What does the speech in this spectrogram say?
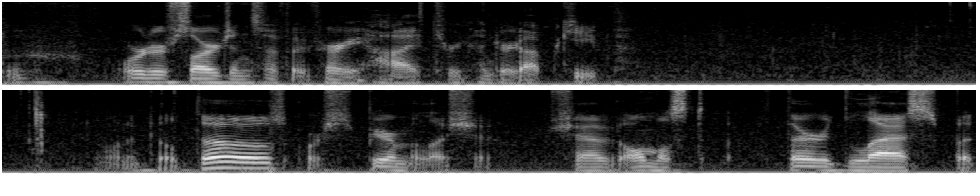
And Order sergeants have a very high 300 upkeep. I want to build those or spear militia, which have almost a third less, but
